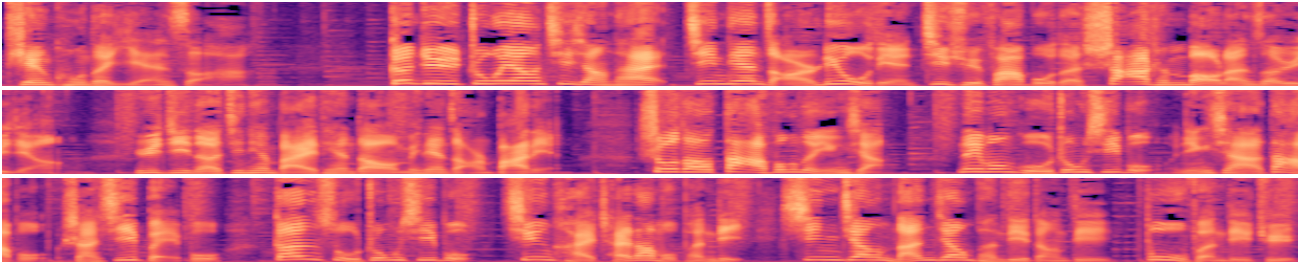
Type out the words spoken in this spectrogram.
天空的颜色啊。根据中央气象台今天早上六点继续发布的沙尘暴蓝色预警，预计呢今天白天到明天早上八点，受到大风的影响，内蒙古中西部、宁夏大部、陕西北部、甘肃中西部、青海柴达木盆地、新疆南疆盆地等地部分地区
